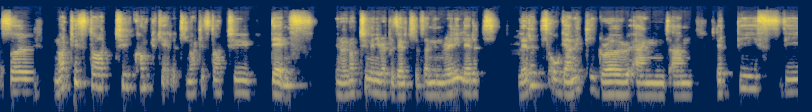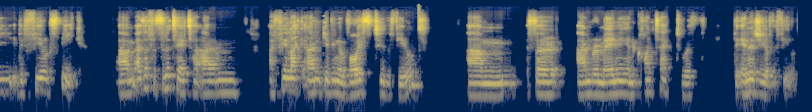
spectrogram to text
So not to start too complicated, not to start too dense, you know, not too many representatives, and then really let it let it organically grow and um, let the, the, the field speak. Um, as a facilitator, I'm, I feel like I'm giving a voice to the field. Um, so I'm remaining in contact with the energy of the field.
